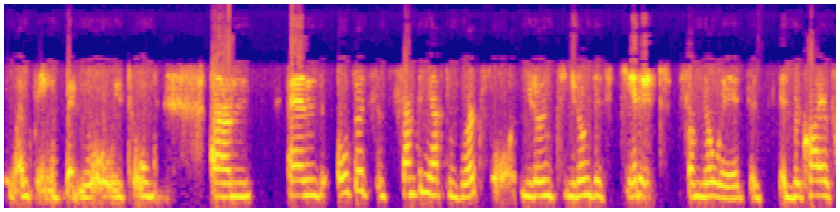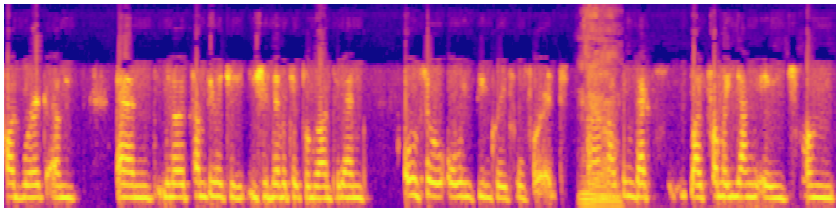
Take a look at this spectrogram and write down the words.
one thing that we were always told. Um, and also, it's, it's something you have to work for. You don't you don't just get it from nowhere. It, it, it requires hard work. Um, and you know, it's something that you, you should never take for granted. And also always being grateful for it. Yeah. Um, I think that's like from a young age, from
